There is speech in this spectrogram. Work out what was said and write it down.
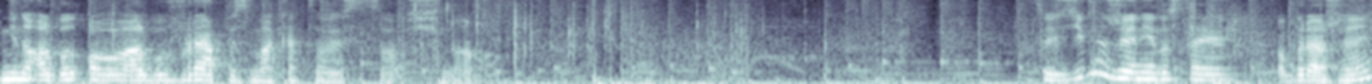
Nie no, albo, o, albo wrapy z maka to jest coś, no. To jest dziwne, że ja nie dostaję obrażeń.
